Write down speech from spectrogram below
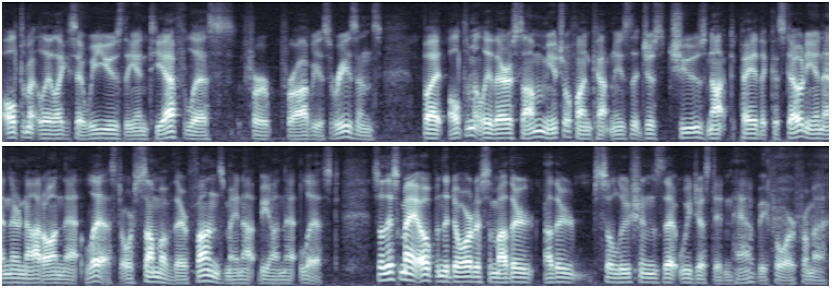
ultimately, like I said, we use the NTF lists for for obvious reasons, but ultimately there are some mutual fund companies that just choose not to pay the custodian and they're not on that list, or some of their funds may not be on that list. So this may open the door to some other other solutions that we just didn't have before from a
